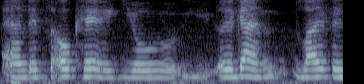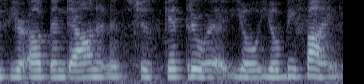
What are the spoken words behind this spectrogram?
And it's okay. You'll, you, again, life is your up and down, and it's just get through it. You'll, you'll be fine.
